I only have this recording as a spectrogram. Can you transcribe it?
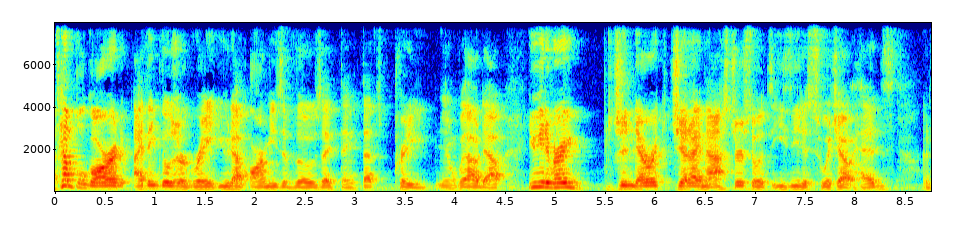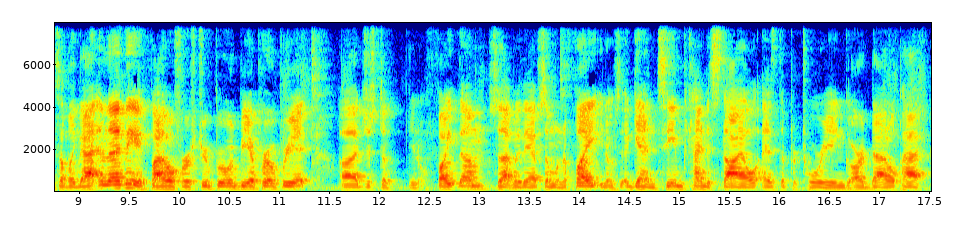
Temple Guard, I think those are great. You'd have armies of those. I think that's pretty, you know, without doubt. You get a very generic Jedi Master, so it's easy to switch out heads and stuff like that. And then I think a 501st Trooper would be appropriate, uh, just to, you know, fight them, so that way they have someone to fight. You know, again, same kind of style as the Praetorian Guard Battle Pack,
